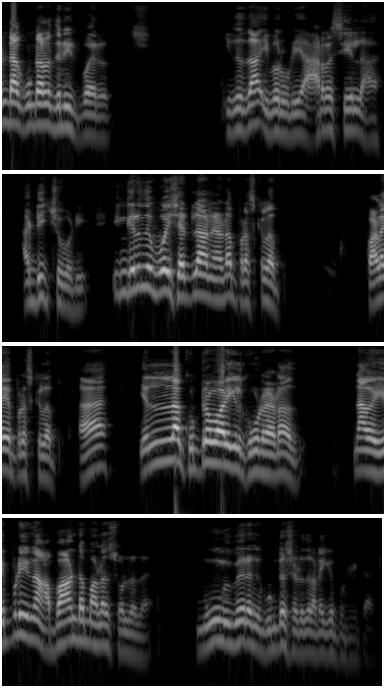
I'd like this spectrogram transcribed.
அண்டா குண்டாலாம் திருடிட்டு போயிடுறது. இதுதான் இவருடைய அரசியல் அ- அடிச்சுவடி. இங்கிருந்து போய் செட்டில் ஆன இடம் ப்ரெஸ் கிளப். பழைய ப்ரெஸ் கிளப். எல்லா குற்றவாளிகள் கூட இடம் அது. நான் எப்படி நான் அபாண்டமான சொல்லலை. மூணு பேர் அங்கே குண்டர் இடத்துல அடைக்கப்பட்டிருக்காரு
